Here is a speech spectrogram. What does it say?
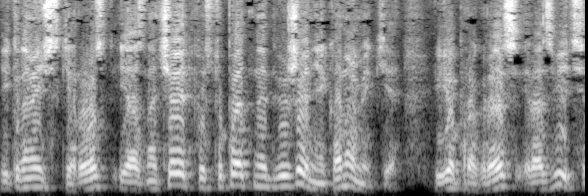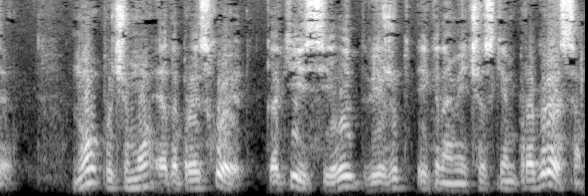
Экономический рост и означает поступательное движение экономики, ее прогресс и развитие. Но почему это происходит? Какие силы движут экономическим прогрессом?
